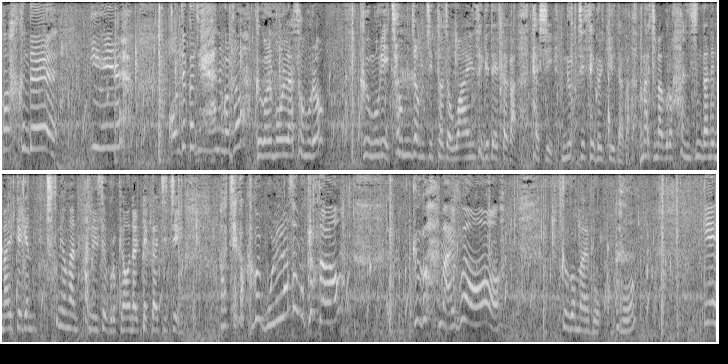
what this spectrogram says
아, 근데 이 일을 언제까지 해야 하는 거죠? 그걸 몰라서 물어? 그 물이 점점 짙어져 와인색이 됐다가 다시 늪지색을 띠다가 마지막으로 한순간에 맑게겐 투명한 하늘색으로 변할 때까지지. 아, 제가 그걸 몰라서 묻겠어요? 그거 말고요. 그거 말고 뭐? 이,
